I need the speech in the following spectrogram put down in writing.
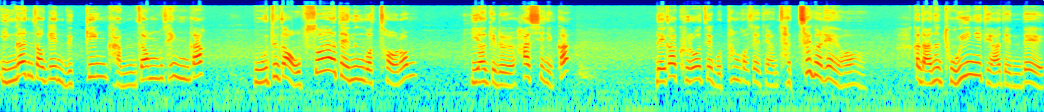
인간적인 느낌, 감정, 생각 모두 다 없어야 되는 것처럼 이야기를 하시니까 내가 그러지 못한 것에 대한 자책을 해요. 그러니까 나는 도인이 돼야 되는데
